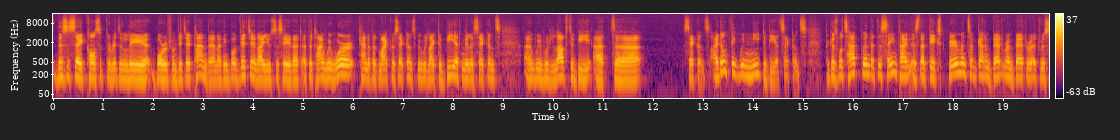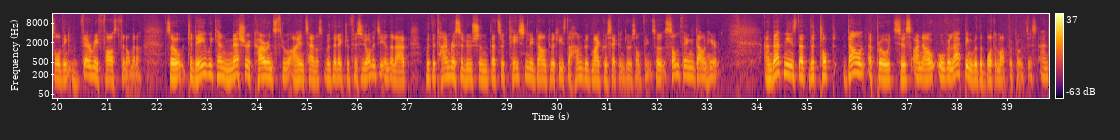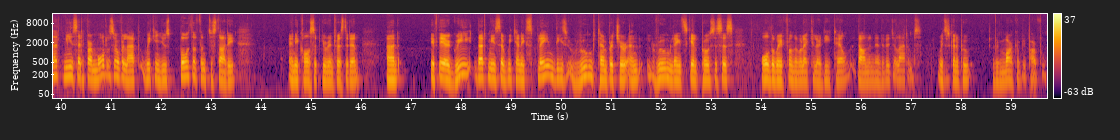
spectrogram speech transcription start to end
this is a concept originally borrowed from Vijay Pande, and I think both Vijay and I used to say that at the time we were kind of at microseconds, we would like to be at milliseconds, and we would love to be at uh, seconds. I don't think we need to be at seconds, because what's happened at the same time is that the experiments have gotten better and better at resolving very fast phenomena. So today we can measure currents through ion channels with electrophysiology in the lab with the time resolution that's occasionally down to at least 100 microseconds or something. So something down here. And that means that the top-down approaches are now overlapping with the bottom-up approaches. And that means that if our models overlap, we can use both of them to study any concept you're interested in. And if they agree, that means that we can explain these room temperature and room length scale processes all the way from the molecular detail down in individual atoms, which is going to prove remarkably powerful.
